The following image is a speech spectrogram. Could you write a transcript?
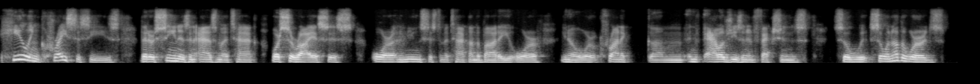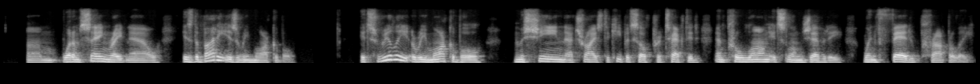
healing crises that are seen as an asthma attack or psoriasis or an immune system attack on the body or you know or chronic um, allergies and infections so so in other words um, what i'm saying right now is the body is remarkable it's really a remarkable machine that tries to keep itself protected and prolong its longevity when fed properly.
